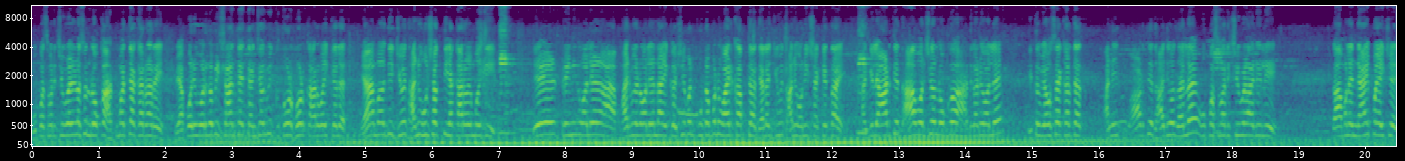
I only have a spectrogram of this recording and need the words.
उपासमारीची वेळ नसून लोक आत्महत्या करणार आहे. व्यापारी वर्ग बी शांत आहे. त्यांच्यावर बी तोडफोड कारवाई केलं. यामध्ये जीवित हानी होऊ शकते ह्या कारवाईमध्ये. ते ट्रेनिंगवाले फायर ब्रिगेडवाले नाही कशी पण कुठं पण वायर कापतात त्याला जीवित हानी होण्याची शक्यता आहे. आणि गेले आठ ते दहा वर्ष लोक हातगाडीवाले इथं व्यवसाय करतात. आणि आठ ते दहा दिवस झालं उपासमारीची वेळ आलेली आहे. तर आम्हाला न्याय पाहिजे.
